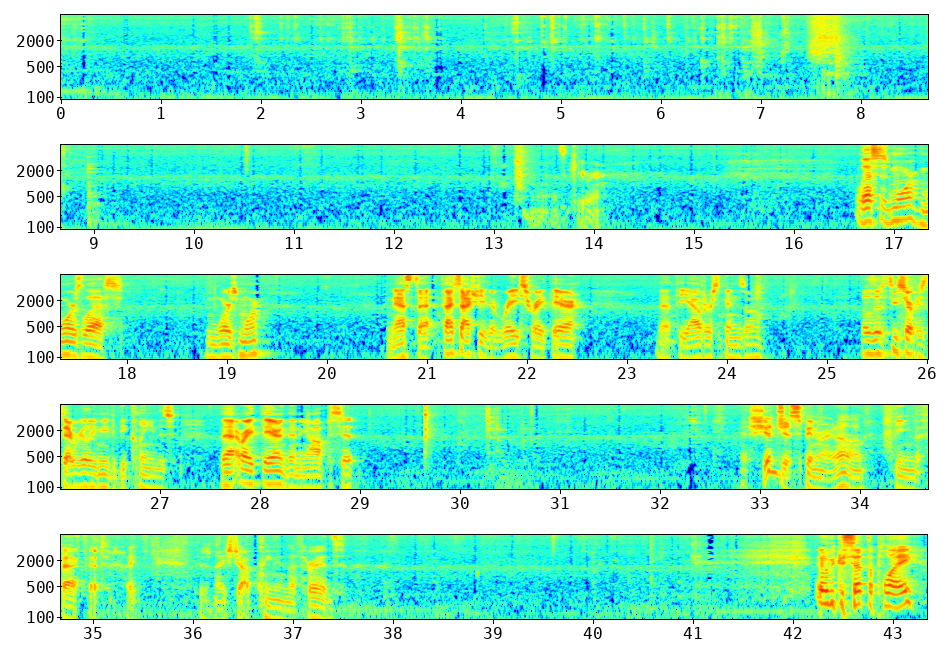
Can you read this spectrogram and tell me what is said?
Let's give her. Less is more, more is less. More is more. And that's that. That's actually the race right there that the outer spins on. Those are the two surfaces that really need to be cleaned. Is that right there, and then the opposite. It should just spin right on, being the fact that I did a nice job cleaning the threads. And we can set the play,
